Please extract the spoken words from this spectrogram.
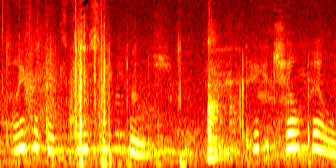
It's only for like three seconds. Take a chill pill.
